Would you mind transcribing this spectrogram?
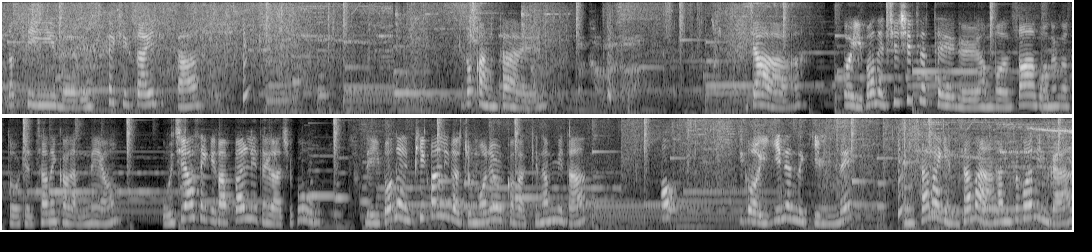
어차피 뭐 5스택씩 쌓이니까. 계속 강탈. 자. 어, 이번에 70스택을 한번 쌓아보는 것도 괜찮을 것 같네요 오지아 세계가 빨리 돼가지고 근데 이번엔 피 관리가 좀 어려울 것 같긴 합니다 어? 이거 이기는 느낌인데? 괜찮아 괜찮아 한두 번인가?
